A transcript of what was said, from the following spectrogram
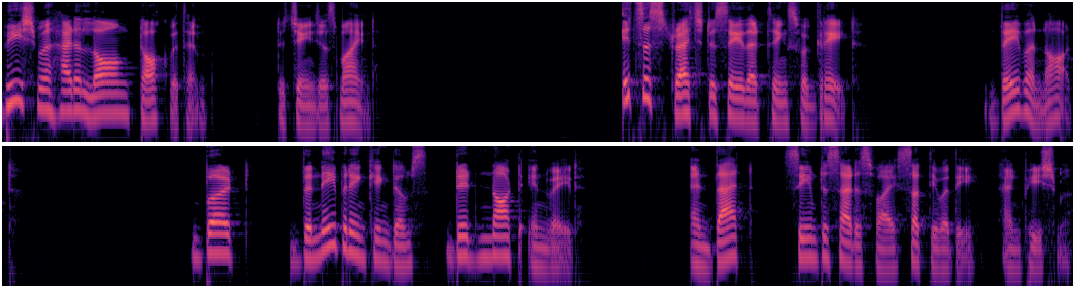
Bhishma had a long talk with him to change his mind. It's a stretch to say that things were great. They were not. But the neighboring kingdoms did not invade, and that seemed to satisfy Satyavati and Bhishma.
